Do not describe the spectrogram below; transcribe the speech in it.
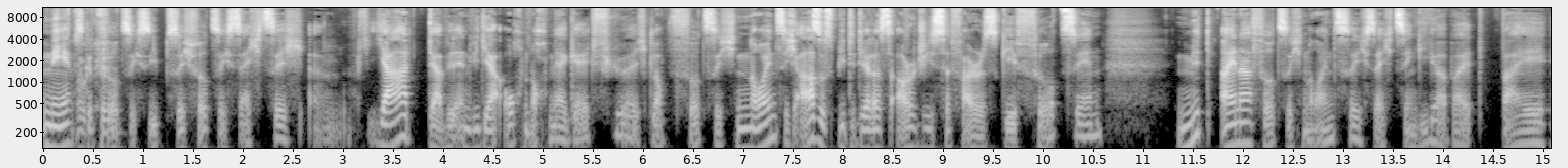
Nee, es okay. gibt 40, 70, 40, 60. ja, da will Nvidia auch noch mehr Geld für. Ich glaube 40, 90. Asus bietet ja das RG Sapphirus G14 mit einer 4090, 16 Gigabyte bei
